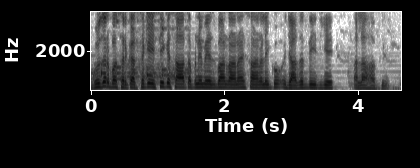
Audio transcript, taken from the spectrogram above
गुज़र बसर कर सके। इसी के साथ अपने मेज़बान राना एहसान अली को इजाज़त दीजिए। अल्लाह हाफिज़।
